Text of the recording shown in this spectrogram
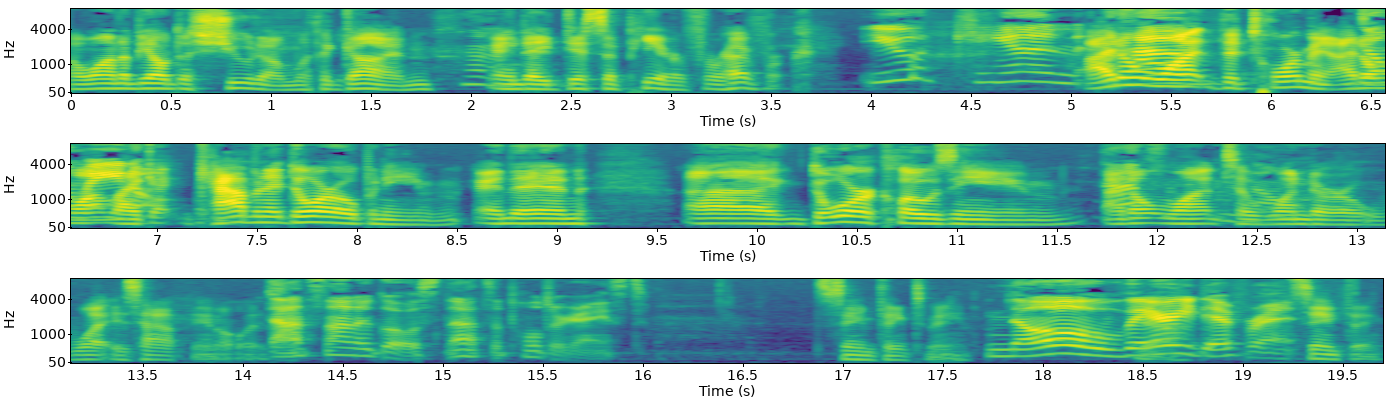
I want to be able to shoot them with a gun, and they disappear forever. You can. I don't want the torment. I don't want like a cabinet door opening and then uh door closing. I don't want to no. wonder what is happening always. That's not a ghost. That's a poltergeist. Same thing to me. No, very different. Same thing.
